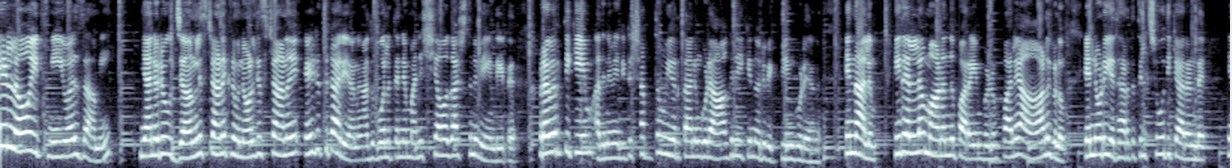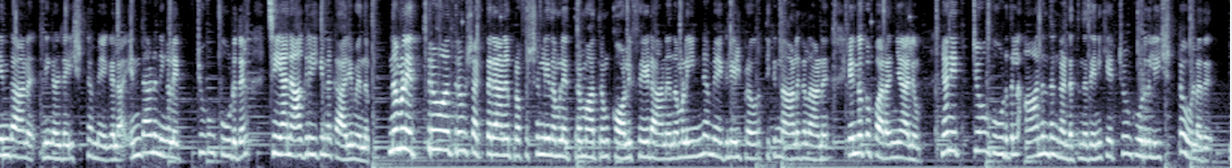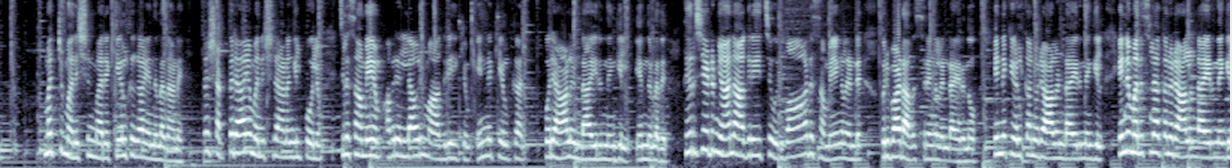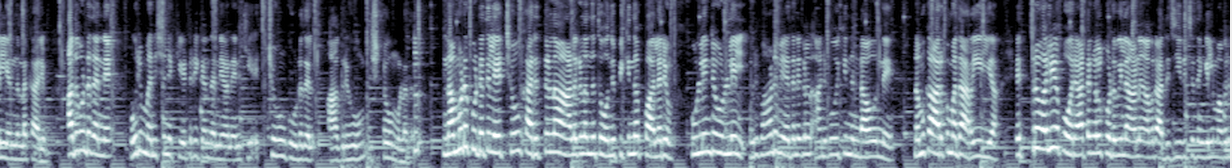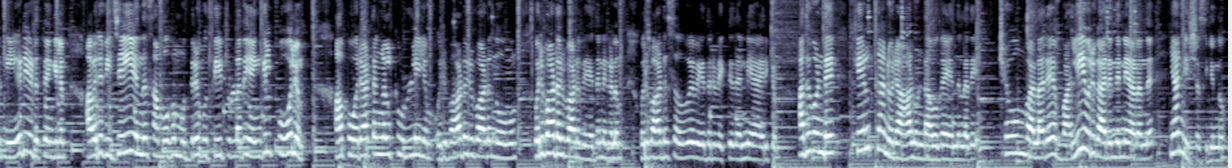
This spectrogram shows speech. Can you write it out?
Hello it's me you Sami ഞാനൊരു journalist ആണ് criminologist ആണ് എഴുത്തുകാരിയാണ്. അതുപോലെ തന്നെ മനുഷ്യാവകാശത്തിന് വേണ്ടിയിട്ട് പ്രവർത്തിക്കുകയും അതിനു വേണ്ടിയിട്ട് ശബ്ദം ഉയർത്താനും കൂടെ ആഗ്രഹിക്കുന്ന ഒരു വ്യക്തിയും കൂടെയാണ്. എന്നാലും ഇതെല്ലാം ആണെന്ന് പറയുമ്പോഴും പല ആളുകളും എന്നോട് യഥാർത്ഥത്തിൽ ചോദിക്കാറുണ്ട് എന്താണ് നിങ്ങളുടെ ഇഷ്ടമേഖല? എന്താണ് നിങ്ങൾ ഏറ്റവും കൂടുതൽ ചെയ്യാൻ ആഗ്രഹിക്കുന്ന കാര്യമെന്ന് നമ്മൾ എത്രമാത്രം ശക്തരാണ് പ്രൊഫഷണലി നമ്മൾ എത്രമാത്രം ക്വാളിഫൈഡ് ആണ് നമ്മൾ ഇന്ന മേഖലയിൽ പ്രവർത്തിക്കുന്ന ആളുകളാണ് എന്നൊക്കെ പറഞ്ഞാലും ഞാൻ ഏറ്റവും കൂടുതൽ ആനന്ദം കണ്ടെത്തുന്നത് എനിക്ക് ഏറ്റവും കൂടുതൽ ഇഷ്ടമുള്ളത് മറ്റു മനുഷ്യന്മാരെ കേൾക്കുക എന്നുള്ളതാണ്. ഇത്ര ശക്തരായ മനുഷ്യരാണെങ്കിൽ പോലും ചില സമയം അവരെല്ലാവരും ആഗ്രഹിക്കും എന്നെ കേൾക്കാൻ ഒരാളുണ്ടായിരുന്നെങ്കിൽ എന്നുള്ളത്. തീർച്ചയായിട്ടും ഞാൻ ആഗ്രഹിച്ച ഒരുപാട് സമയങ്ങളുണ്ട് ഒരുപാട് അവസരങ്ങൾ ഉണ്ടായിരുന്നു എന്നെ കേൾക്കാൻ ഒരാളുണ്ടായിരുന്നെങ്കിൽ എന്നെ മനസ്സിലാക്കാൻ ഒരാളുണ്ടായിരുന്നെങ്കിൽ എന്നുള്ള കാര്യം. അതുകൊണ്ട് തന്നെ ഒരു മനുഷ്യനെ കേട്ടിരിക്കാൻ തന്നെയാണ് എനിക്ക് ഏറ്റവും കൂടുതൽ ആഗ്രഹവും ഇഷ്ടവും ഉള്ളത് നമ്മുടെ കൂട്ടത്തിൽ ഏറ്റവും കരുത്തുള്ള ആളുകളെന്ന് തോന്നിപ്പിക്കുന്ന പലരും ഉള്ളിന്റെ ഉള്ളിൽ ഒരുപാട് വേദനകൾ അനുഭവിക്കുന്നുണ്ടാവുന്നേ. നമുക്ക് ആർക്കും അത് അറിയില്ല. എത്ര വലിയ പോരാട്ടങ്ങൾക്കൊടുവിലാണ് അവർ അതിജീവിച്ചതെങ്കിലും അവർ നേടിയെടുത്തെങ്കിലും അവർ വിജയി എന്ന് സമൂഹം മുദ്ര കുത്തിയിട്ടുള്ളത് എങ്കിൽ പോലും ആ പോരാട്ടങ്ങൾക്ക് ഉള്ളിലും ഒരുപാട് ഒരുപാട് നോവും ഒരുപാട് ഒരുപാട് വേദനകളും ഒരുപാട് സെർവ് ചെയ്തൊരു വ്യക്തി തന്നെയായിരിക്കും. അതുകൊണ്ട് കേൾക്കാൻ ഒരാളുണ്ടാവുക എന്നുള്ളത് ഏറ്റവും വളരെ വലിയൊരു കാര്യം തന്നെയാണെന്ന് ഞാൻ വിശ്വസിക്കുന്നു.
